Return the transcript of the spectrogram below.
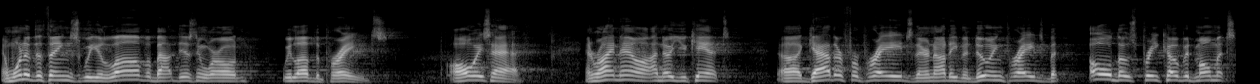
And one of the things we love about Disney World, we love the parades. Always have. And right now, I know you can't uh, gather for parades, they're not even doing parades, but all those pre COVID moments,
